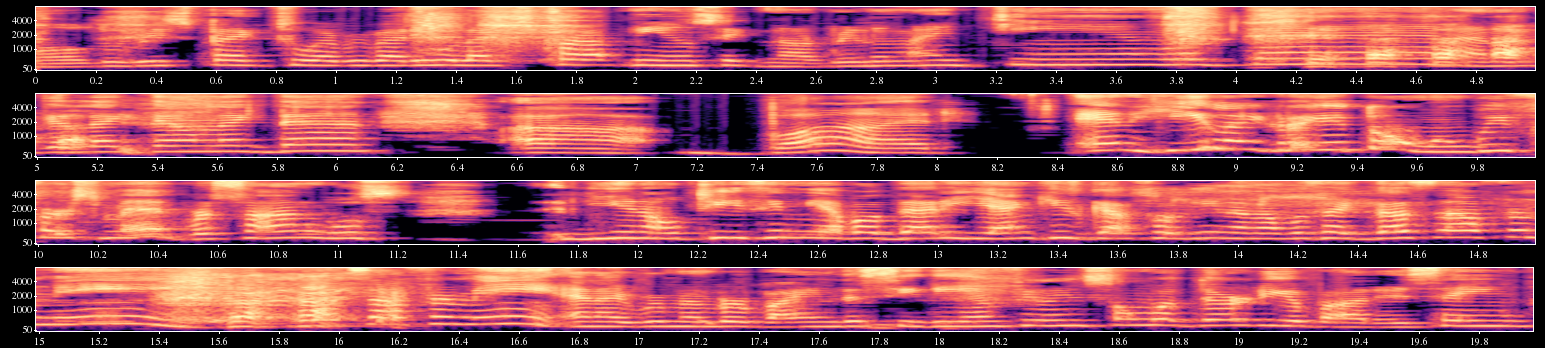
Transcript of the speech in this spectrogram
All due respect to everybody who likes trap music, not really my jam like that. I don't get like down like that. Uh, but and he liked reggaeton. When we first met, Rasan was you know, teasing me about Daddy Yankee's gasolina. And I was like, that's not for me. That's not for me. And I remember buying the CD and feeling somewhat dirty about it, saying,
